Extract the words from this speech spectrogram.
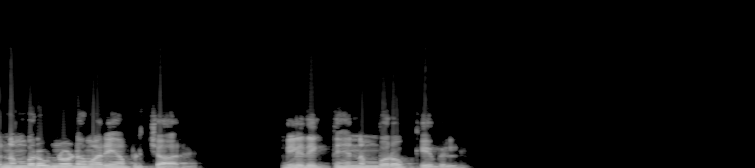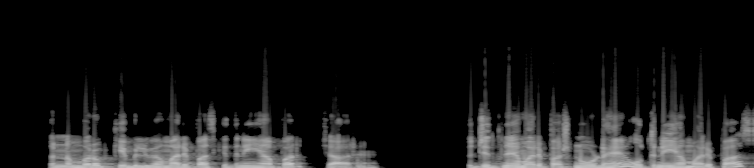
तो नंबर ऑफ़ नोड हमारे यहाँ पर चार हैं। अगले देखते हैं नंबर ऑफ़ केबल। तो नंबर ऑफ़ केबल भी हमारे पास कितनी यहाँ पर? चार हैं। तो जितने हमारे पास नोड हैं, उतने ही हमारे पास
